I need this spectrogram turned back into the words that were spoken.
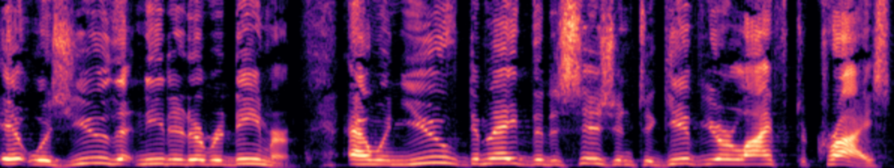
It was you that needed a Redeemer. And when you made the decision to give your life to Christ,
